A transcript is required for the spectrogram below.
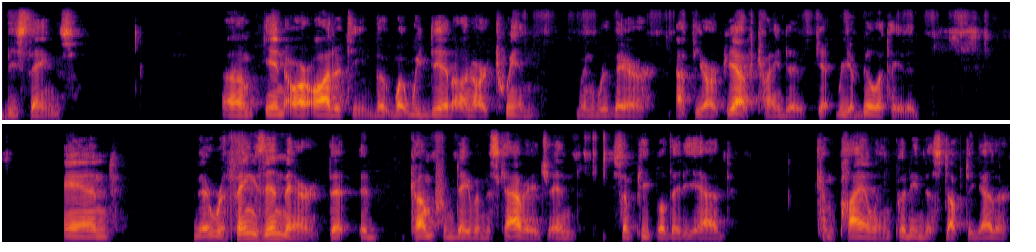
these things, um, in our auditing, the, what we did on our twin when we're there at the RPF trying to get rehabilitated. And there were things in there that had come from David Miscavige and some people that he had compiling, putting this stuff together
